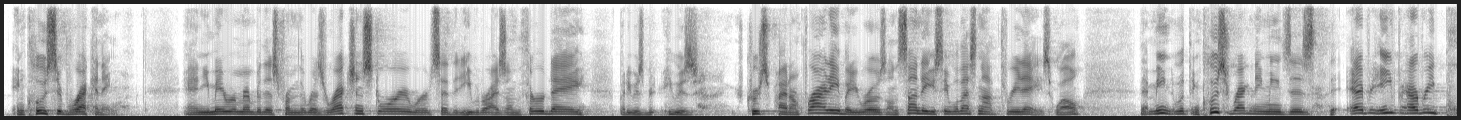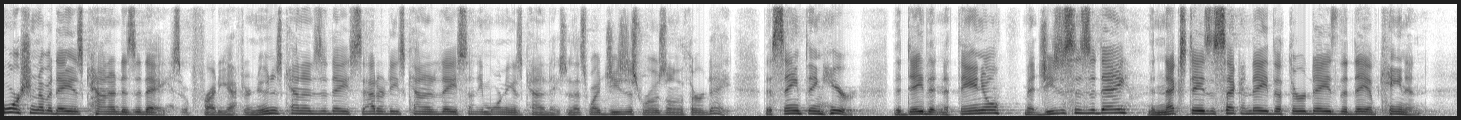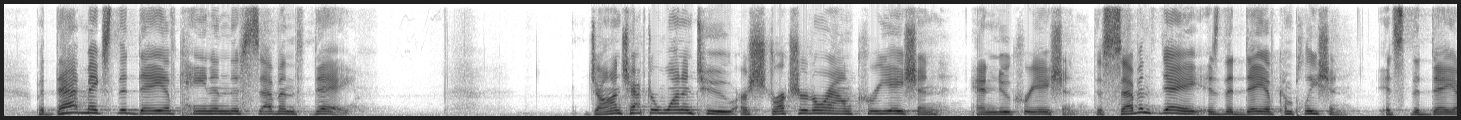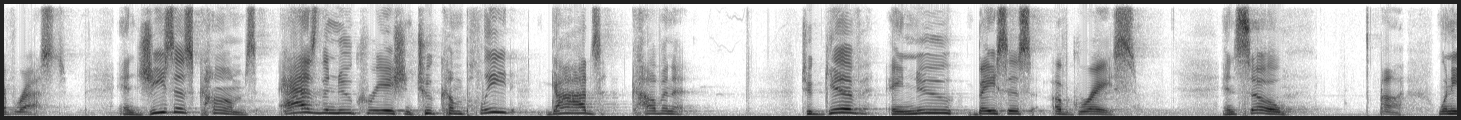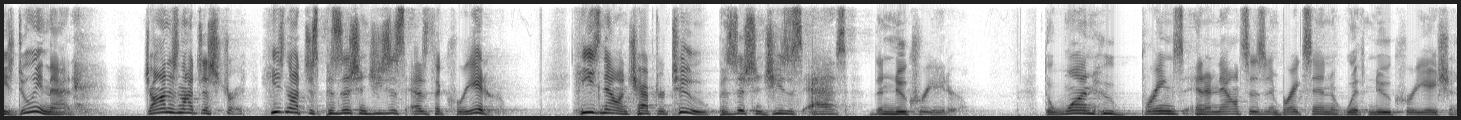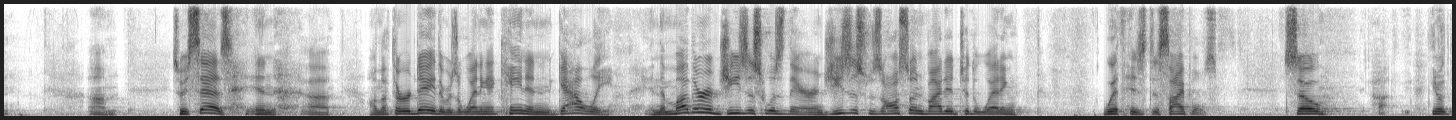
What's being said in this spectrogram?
inclusive reckoning. And you may remember this from the resurrection story where it said that he would rise on the third day, but he was, he was crucified on Friday, but he rose on Sunday. You say, well, that's not three days. Well, that means what inclusive reckoning means is that every every portion of a day is counted as a day. So Friday afternoon is counted as a day, Saturday is counted as a day, Sunday morning is counted as a day. So that's why Jesus rose on the third day. The same thing here. The day that Nathanael met Jesus is a day, the next day is the second day, the third day is the day of Canaan. But that makes the day of Canaan the seventh day. John chapter 1 and 2 are structured around creation and new creation. The seventh day is the day of completion, it's the day of rest. And Jesus comes as the new creation to complete God's covenant, to give a new basis of grace. And so, uh, when he's doing that, John is not just he's not just positioned Jesus as the creator. He's now in chapter 2 positioned Jesus as the new creator the one who brings and announces and breaks in with new creation. Um, so he says, in, uh, on the third day, there was a wedding at Canaan in Galilee, and the mother of Jesus was there, and Jesus was also invited to the wedding with his disciples. So, uh, you know,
